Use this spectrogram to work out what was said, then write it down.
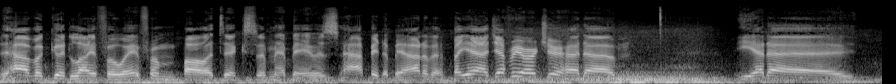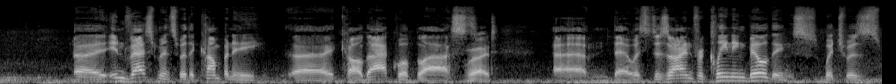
have a good life away from politics, so maybe he was happy to be out of it. But yeah, Jeffrey Archer had um, he had uh, uh, investments with a company uh, called Aquablast Right. Um, that was designed for cleaning buildings, which was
